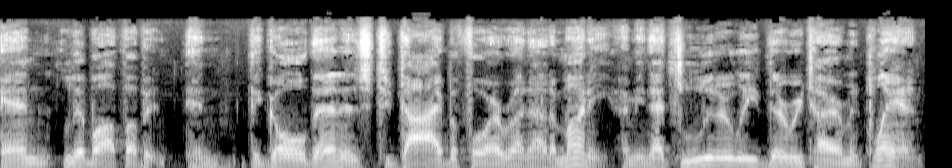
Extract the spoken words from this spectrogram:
and live off of it. And the goal then is to die before I run out of money. I mean, that's literally their retirement plan.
